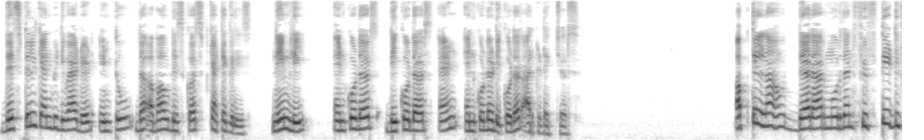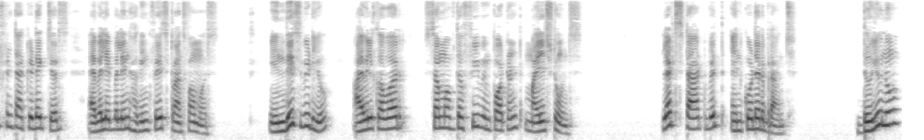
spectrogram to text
they still can be divided into the above discussed categories, namely encoders, decoders, and encoder decoder architectures. Up till now, there are more than 50 different architectures available in Hugging Face transformers. In this video, I will cover some of the few important milestones. Let's start with encoder branch. Do you know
